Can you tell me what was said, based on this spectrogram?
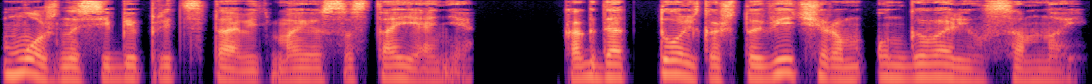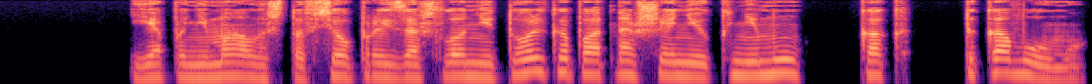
Можно себе представить мое состояние, когда только что вечером он говорил со мной. Я понимала, что все произошло не только по отношению к нему, как таковому,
